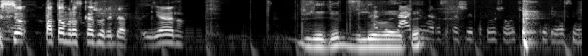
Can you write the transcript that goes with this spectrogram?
Все, потом расскажу, ребят. Я Блин, вот заливает, а. Обязательно расскажи, потому что очень интересно.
